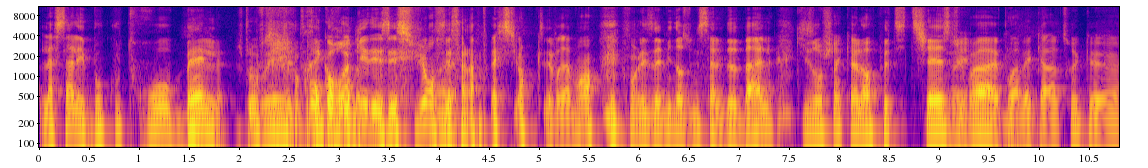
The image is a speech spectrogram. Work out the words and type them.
la salle est beaucoup trop belle. Je trouve Oui, très pour convoquer des espions, Ouais. c'est ça l'impression que c'est vraiment. On les a mis dans une salle de bal, qu'ils ont chacun leur petite chaise, tu vois, pour, avec un truc. euh,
